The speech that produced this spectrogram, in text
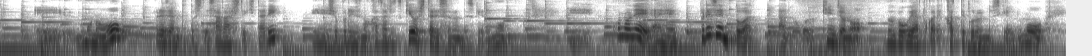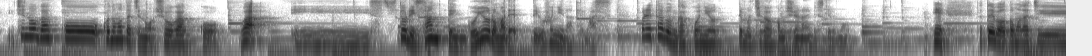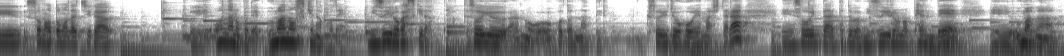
えー、ものをプレゼントとして探してきたり、えー、シュプリーズの飾り付けをしたりするんですけれども、えー、このね、えー、プレゼントはあの近所の文房具屋とかで買ってくるんですけれどもうちの学校子どもたちの小学校は、えー、1人3.5ユーロまでっていうふうになってます。これ多分学校によっても違うかもしれないんですけども。で例えばお友達そのお友達がえー、女の子で馬の好きな子で水色が好きだとかってそういうあのことになってる。そういう情報を得ましたら、えー、そういった例えば水色のペンで、えー、馬が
